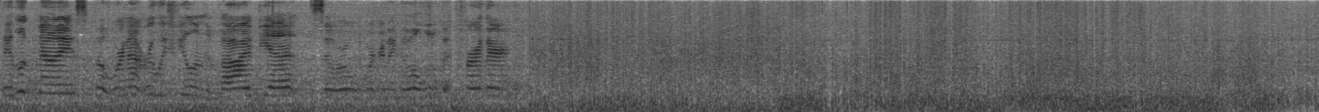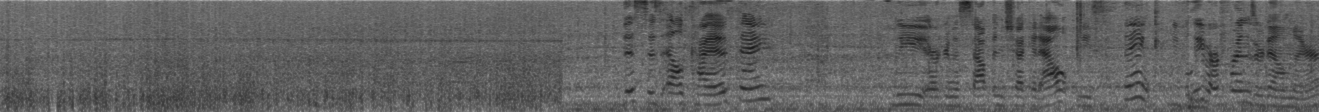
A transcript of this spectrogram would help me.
They look nice, but we're not really feeling the vibe yet, so we're, we're gonna go a little bit further. This is El Coyote. We are gonna stop and check it out. We think, we believe our friends are down there.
